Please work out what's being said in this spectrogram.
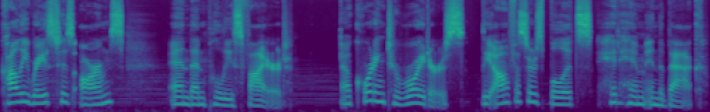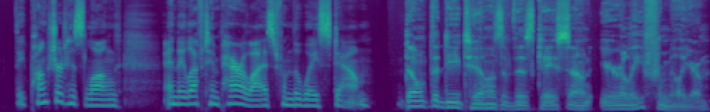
Colley raised his arms, and then police fired. According to Reuters, the officer's bullets hit him in the back. They punctured his lung, and they left him paralyzed from the waist down. Don't the details of this case sound eerily familiar?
